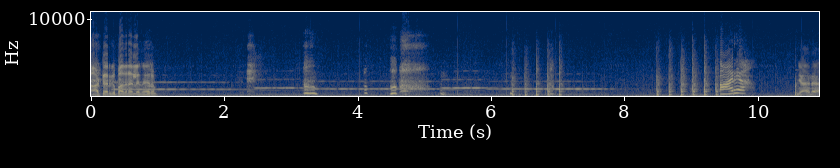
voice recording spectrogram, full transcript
നാട്ടുകാർക്ക് പതിനല്ലേ നേരം? ഞാനാ.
